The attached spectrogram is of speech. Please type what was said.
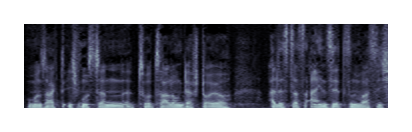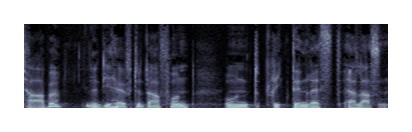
wo man sagt, ich muss dann zur Zahlung der Steuer alles das einsetzen, was ich habe, die Hälfte davon und kriegt den Rest erlassen.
